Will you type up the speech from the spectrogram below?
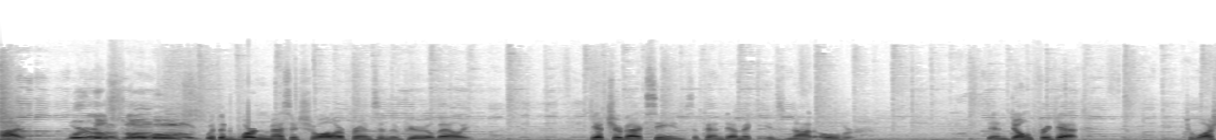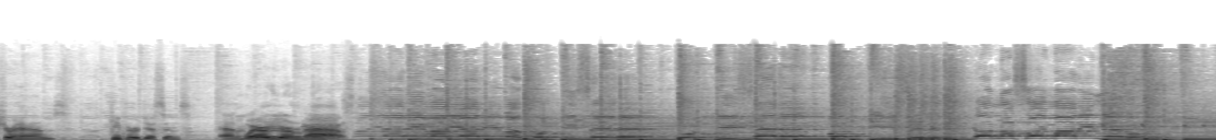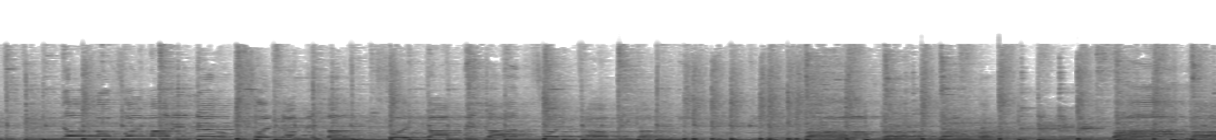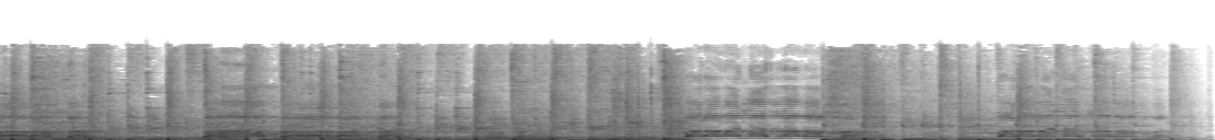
Hi, We're Los Lobos. with an important message to all our friends in the Imperial Valley. Get your vaccines. The pandemic is not over. Then don't forget to wash your hands, keep your distance, and, wear, your mask.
